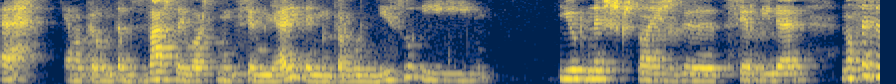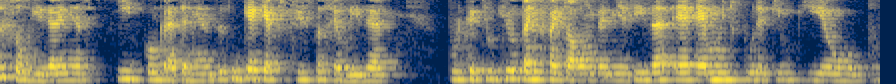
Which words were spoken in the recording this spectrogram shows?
Ah, é uma pergunta muito vasta. Eu gosto muito de ser mulher e tenho muito orgulho nisso. E, e eu, nas questões de, de, ser líder, não sei se eu sou líder e, e concretamente o que é que é preciso para ser líder porque aquilo que eu tenho feito ao longo da minha vida é, é muito por aquilo que eu por,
